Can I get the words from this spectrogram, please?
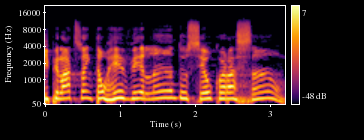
E Pilatos vai então revelando o seu coração.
